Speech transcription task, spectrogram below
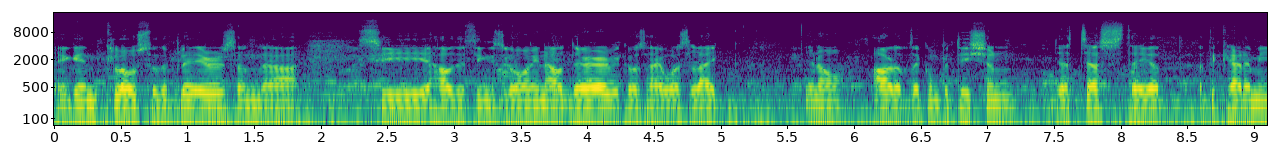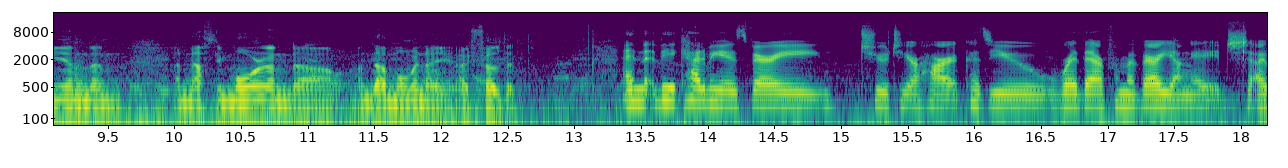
again close to the players and uh, see how the things going out there because I was like, you know, out of the competition. Just just stay at, at the academy and, and, and nothing more. And uh, at that moment, I, I felt it. And the academy is very true to your heart because you were there from a very young age, I Yeah.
